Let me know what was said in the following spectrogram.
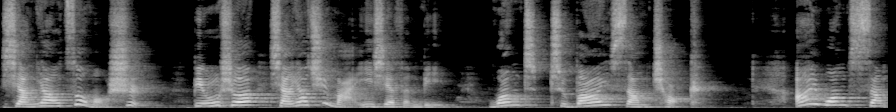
想要做某事。比如说，想要去买一些粉笔，want to buy some chalk。I want some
